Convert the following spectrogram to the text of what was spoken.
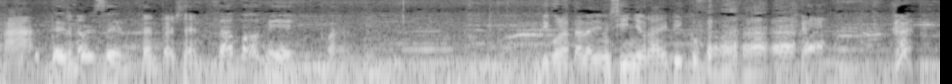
Ha? 10%. 10%. Sama kami eh. Hindi ko nadala yung senior ID ko.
